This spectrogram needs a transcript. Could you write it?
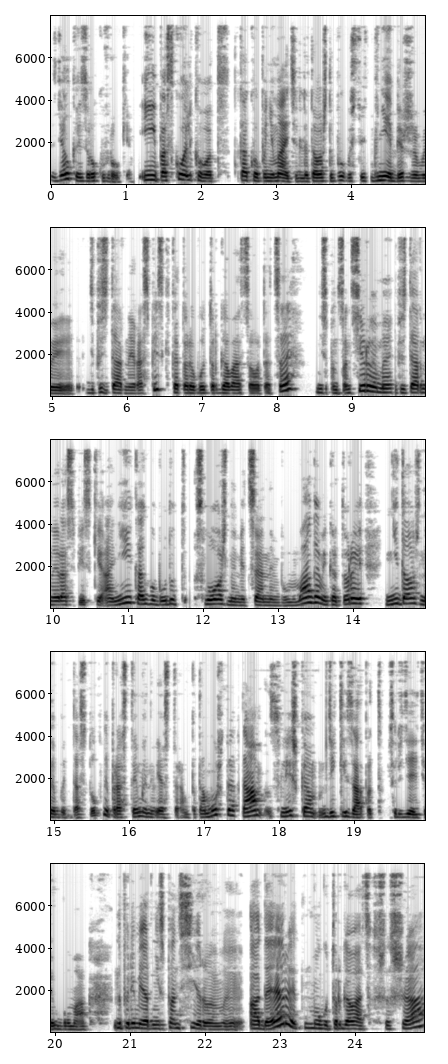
сделка из рук в руки. И поскольку вот, как вы понимаете, для того, чтобы выпустить вне биржевые депозитарные расписки, которые будут торговаться ОТЦ, неспонсируемые депозитарные расписки, они как бы будут сложными ценными бумагами, которые не должны быть доступны простым инвесторам, потому что там слишком дикий запад среди этих бумаг. Например, неспонсируемые АДР могут торговаться в США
